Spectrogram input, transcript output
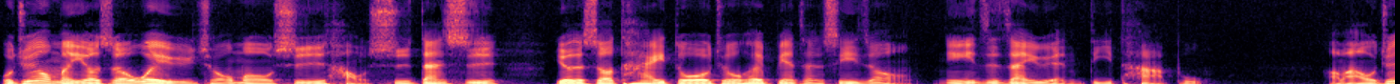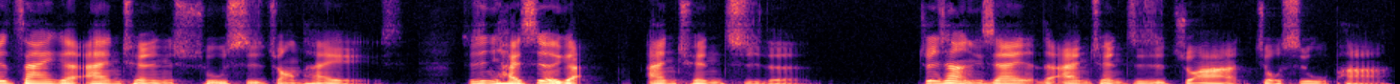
我觉得我们有时候未雨绸缪是好事，但是有的时候太多就会变成是一种你一直在原地踏步。好吧，我觉得在一个安全舒适状态，其实你还是有一个安全值的，就像你现在的安全只是抓九十五趴，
